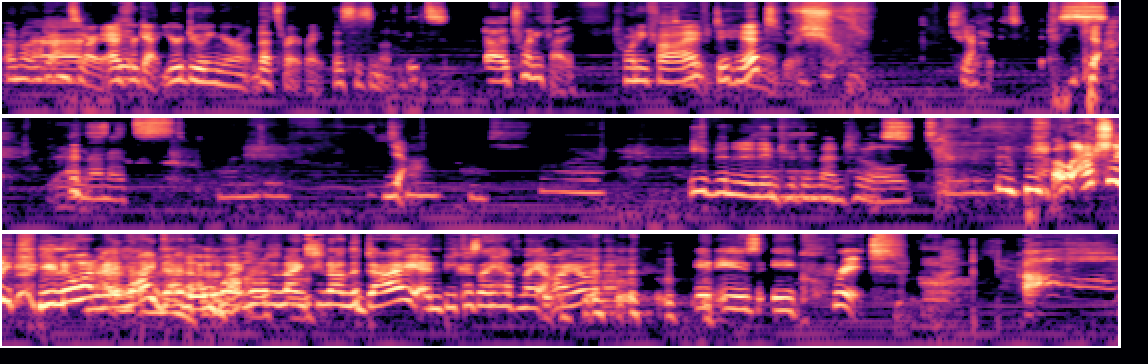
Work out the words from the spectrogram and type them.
Oh no, Uh, I'm sorry. I it- forget. You're doing your own. That's right, right. This is another. It's uh, 25 25 to hit? to Yeah. hit. Yes. Yeah. And then it's 1d4 Yeah. plus four, Even an interdimensional. oh, actually, you know what? I lied. I I rolled a 19 on the die, and because I have my eye on him, it is a crit. oh,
